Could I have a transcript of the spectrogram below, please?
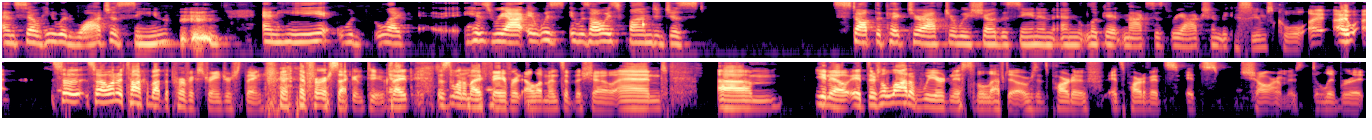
and so he would watch a scene and he would like his react it was it was always fun to just stop the picture after we showed the scene and, and look at max's reaction because It seems cool. I, I, I- so, so I want to talk about the Perfect Strangers thing for a second too, because this is one of my favorite elements of the show, and um, you know, it, there's a lot of weirdness to the leftovers. It's part of it's part of its its charm, its deliberate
